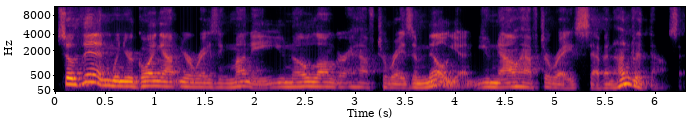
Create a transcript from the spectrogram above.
So then, when you're going out and you're raising money, you no longer have to raise a million. You now have to raise seven hundred thousand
